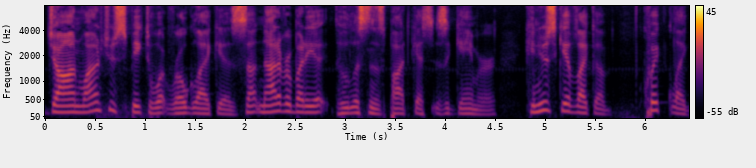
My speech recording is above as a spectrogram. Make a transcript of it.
John, why don't you speak to what roguelike is? Not everybody who listens to this podcast is a gamer. Can you just give like a quick, like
